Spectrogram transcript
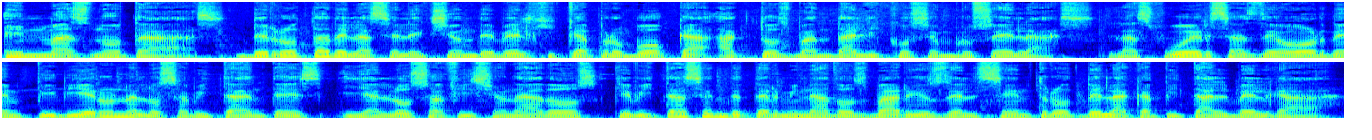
En más notas, derrota de la selección de Bélgica provoca actos vandálicos en Bruselas. Las fuerzas de orden pidieron a los habitantes y a los aficionados que evitasen determinados barrios del centro de la capital belga.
